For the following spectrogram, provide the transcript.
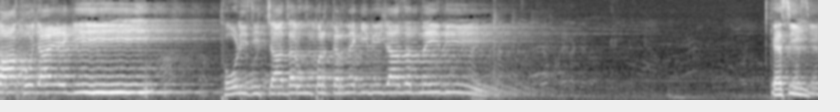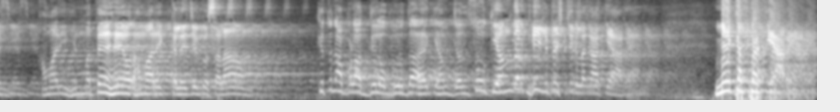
पाक हो जाएगी। थोड़ी सी चादर ऊपर करने की भी इजाज़त नहीं दी। कैसी हमारी हिम्मतें हैं और हमारे कलेजे को सलाम। कितना बड़ा दिल और गुर्दा है कि हम जलसों के अंदर भी लिपस्टिक लगा के आ रहे हैं। मेकअप करके आ रहे हैं।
